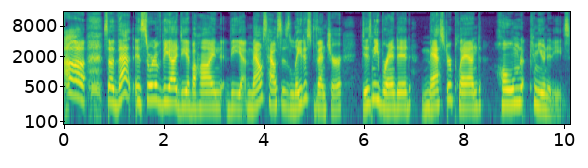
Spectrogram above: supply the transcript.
so that is sort of the idea behind the Mouse House's latest venture, Disney branded master planned home communities.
